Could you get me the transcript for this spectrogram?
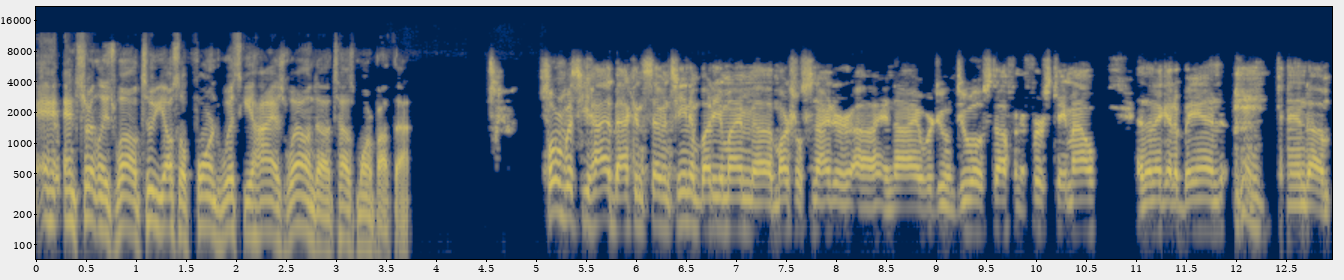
and, and, certainly as well too. You also formed Whisky High as well, and uh, tell us more about that formed Whisky High back in 17. A buddy of mine, uh, Marshall Snyder, uh, and I were doing duo stuff when it first came out. And then I got a band and um,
